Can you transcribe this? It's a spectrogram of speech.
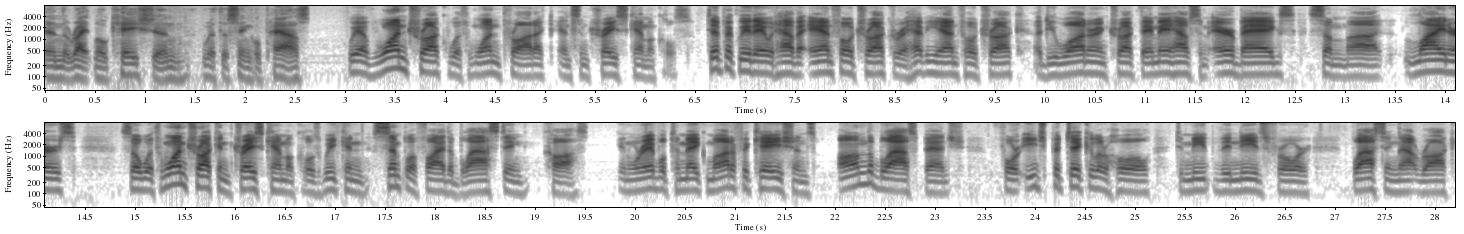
in the right location with a single pass we have one truck with one product and some trace chemicals. Typically they would have an ANFO truck or a heavy ANFO truck, a dewatering truck. They may have some airbags, some uh, liners. So with one truck and trace chemicals, we can simplify the blasting cost. And we're able to make modifications on the blast bench for each particular hole to meet the needs for blasting that rock.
